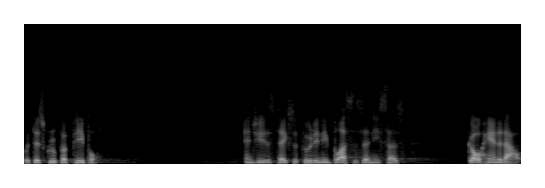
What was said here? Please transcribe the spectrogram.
with this group of people? And Jesus takes the food and he blesses it and he says, Go hand it out.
